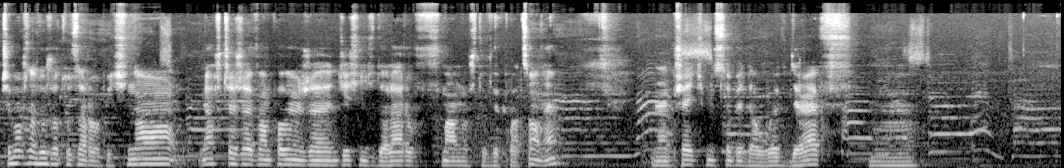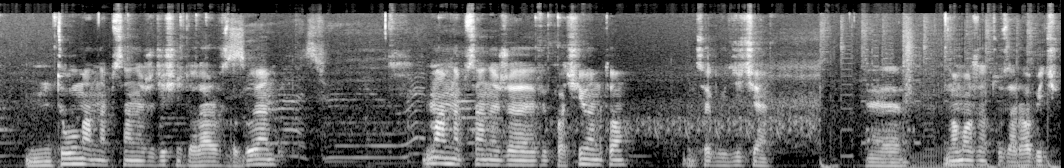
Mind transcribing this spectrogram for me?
Czy można dużo tu zarobić? No, ja szczerze wam powiem, że 10 dolarów mam już tu wypłacone. E, Przejdźmy sobie do Withdraw. Mm. Mm, Tu mam napisane, że 10 dolarów zdobyłem. Mam napisane, że wypłaciłem to, więc jak widzicie, e, no można tu zarobić.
